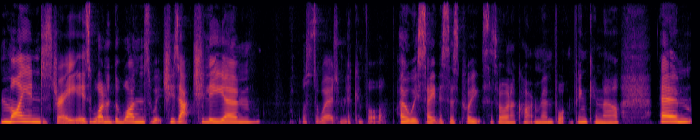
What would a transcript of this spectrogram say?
my industry is one of the ones which is actually um, what's the word I'm looking for? I always say this as tweets as well, and I can't remember what I'm thinking now. Um,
